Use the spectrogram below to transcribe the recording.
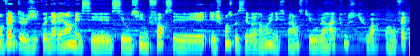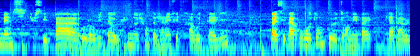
en fait, j'y connais rien, mais c'est aussi une force et, je pense que c'est vraiment une expérience qui est ouverte à tous, tu vois. en fait, même si tu sais pas, aujourd'hui, tu n'as aucune notion, tu jamais fait de travaux de ta vie, bah, c'est pas pour autant que tu n'en es pas capable.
